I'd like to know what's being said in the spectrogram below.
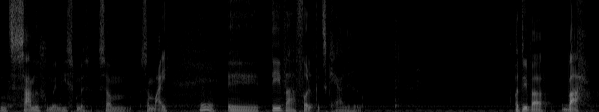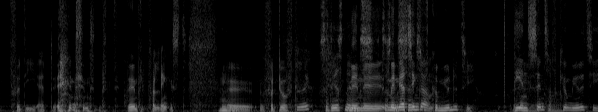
den samme humanisme som, som mig, Mm. øh, det var folkets kærlighed. Og det var, var fordi at øh, den for længst øh, forduftet, ikke? Så det er sådan Men, en, øh, det er sådan men en jeg sense tænker- of community. Det er en Øh, sense of community,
